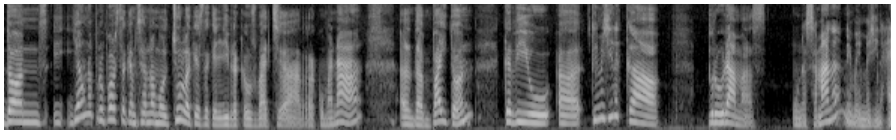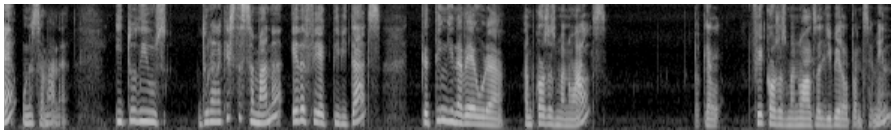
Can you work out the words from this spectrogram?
Doncs hi ha una proposta que em sembla molt xula, que és d'aquell llibre que us vaig uh, recomanar, uh, d'en Python, que diu, uh, tu imagina que programes una setmana, anem a imaginar, eh? Una setmana, i tu dius, durant aquesta setmana he de fer activitats que tinguin a veure amb coses manuals, perquè el, fer coses manuals allibera el pensament,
